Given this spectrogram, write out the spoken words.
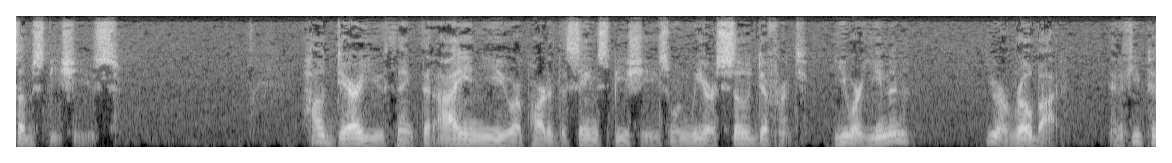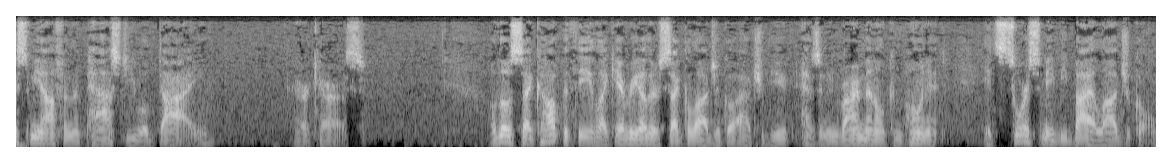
subspecies? How dare you think that I and you are part of the same species when we are so different? You are human, you are a robot, and if you piss me off in the past, you will die. Although psychopathy, like every other psychological attribute, has an environmental component, its source may be biological.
